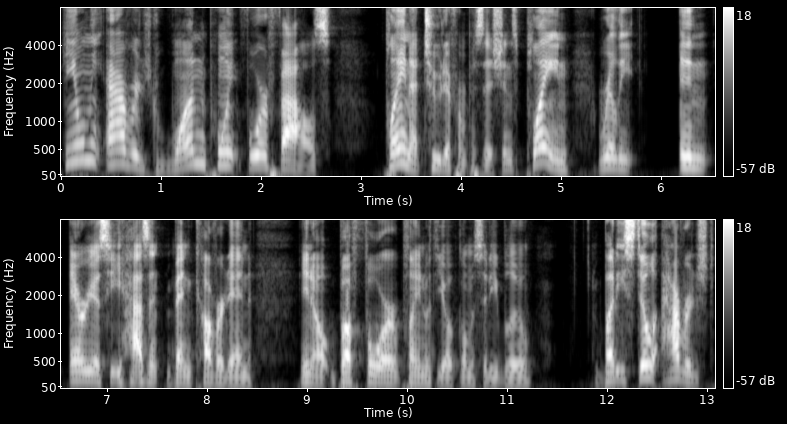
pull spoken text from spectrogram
He only averaged 1.4 fouls playing at two different positions, playing really in areas he hasn't been covered in, you know, before playing with the Oklahoma City Blue. But he still averaged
